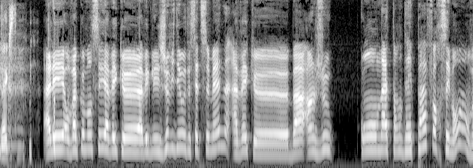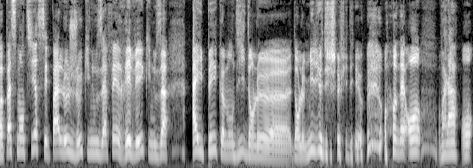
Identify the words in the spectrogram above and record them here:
Next. Allez, on va commencer avec, euh, avec les jeux vidéo de cette semaine, avec euh, bah, un jeu qu'on n'attendait pas forcément. On va pas se mentir, c'est pas le jeu qui nous a fait rêver, qui nous a hypé, comme on dit dans le, euh, dans le milieu du jeu vidéo. On, on voilà, on,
